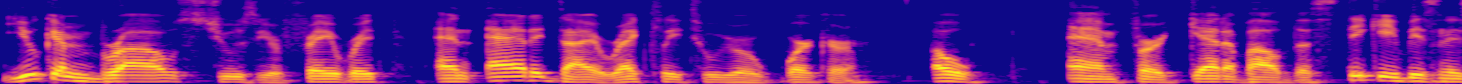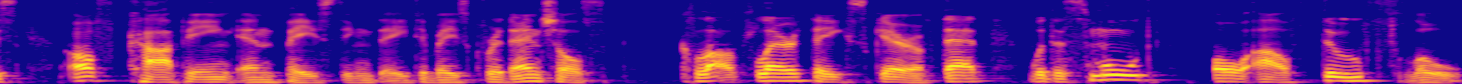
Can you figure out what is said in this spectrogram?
You can browse, choose your favorite, and add it directly to your worker. Oh, and forget about the sticky business of copying and pasting database credentials. Cloudflare takes care of that with a smooth OAuth2 flow.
